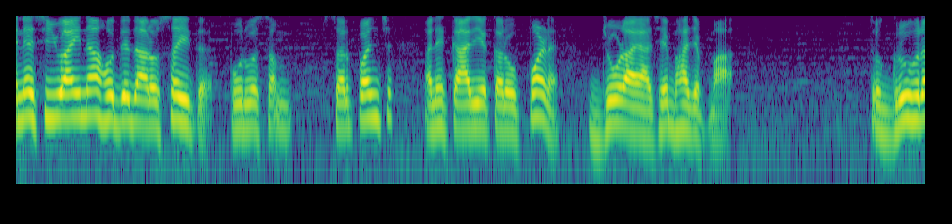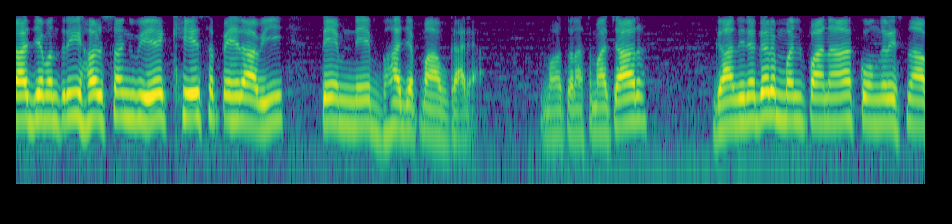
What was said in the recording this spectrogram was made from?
એનએસયુઆઈના હોદ્દેદારો સહિત પૂર્વ સરપંચ અને કાર્યકરો પણ જોડાયા છે ભાજપમાં. તો ગૃહ રાજ્યમંત્રી હર્ષંઘવીએ ખેસ પહેરાવી તેમને ભાજપમાં આવકાર્યા. મહત્વના સમાચાર, ગાંધીનગર મનપાના કોંગ્રેસના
